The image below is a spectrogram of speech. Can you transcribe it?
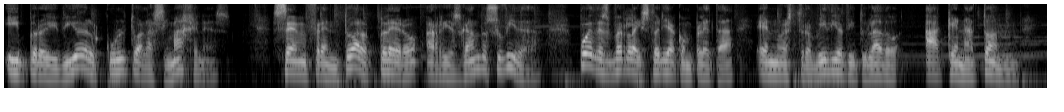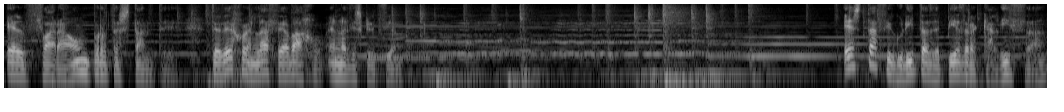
y prohibió el culto a las imágenes. Se enfrentó al clero arriesgando su vida. Puedes ver la historia completa en nuestro vídeo titulado Akenatón, el faraón protestante. Te dejo enlace abajo en la descripción. Esta figurita de piedra caliza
